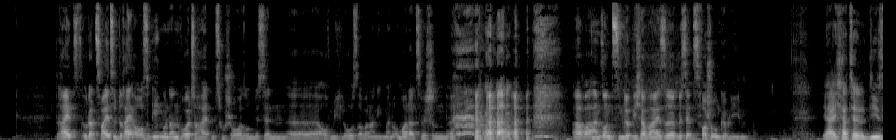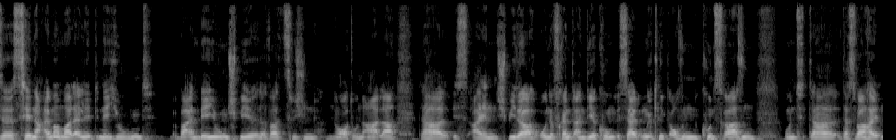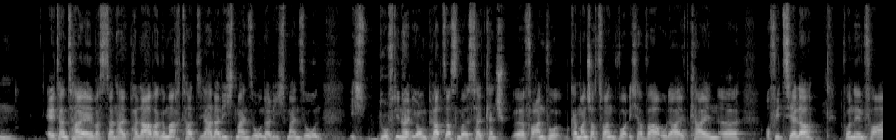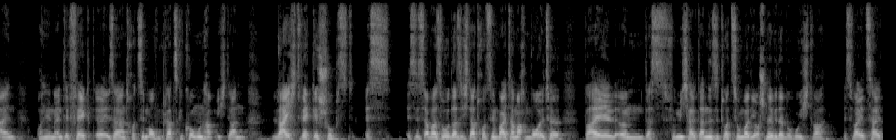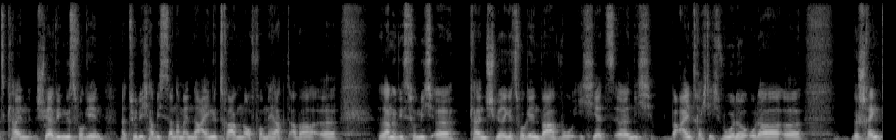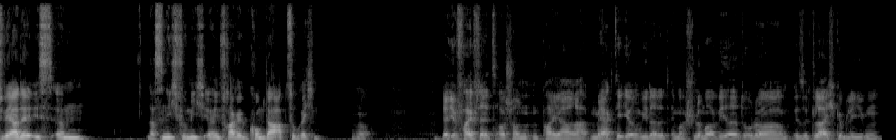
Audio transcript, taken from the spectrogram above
3 oder 2 zu 3 ausging und dann wollte halt ein Zuschauer so ein bisschen äh, auf mich los, aber dann ging meine Oma dazwischen. aber ansonsten glücklicherweise bis jetzt verschont geblieben. Ja, ich hatte diese Szene einmal mal erlebt in der Jugend bei einem B-Jugendspiel, das war zwischen Nord und Adler, da ist ein Spieler ohne Fremdeinwirkung, ist halt umgeknickt auf den Kunstrasen und da, das war halt ein Elternteil, was dann halt Palaver gemacht hat, ja, da liegt mein Sohn, da liegt mein Sohn. Ich durfte ihn halt nicht auf den Platz lassen, weil es halt kein, äh, kein Mannschaftsverantwortlicher war oder halt kein äh, Offizieller von dem Verein. Und im Endeffekt äh, ist er dann trotzdem auf den Platz gekommen und hat mich dann leicht weggeschubst. Es, es ist aber so, dass ich da trotzdem weitermachen wollte, weil ähm, das für mich halt dann eine Situation war, die auch schnell wieder beruhigt war. Es war jetzt halt kein schwerwiegendes Vorgehen. Natürlich habe ich es dann am Ende eingetragen und auch vermerkt, aber äh, solange wie es für mich äh, kein schwieriges Vorgehen war, wo ich jetzt äh, nicht beeinträchtigt wurde oder äh, beschränkt werde, ist ähm, das nicht für mich äh, in Frage gekommen, da abzubrechen. Ja. ja, ihr pfeift ja jetzt auch schon ein paar Jahre. Merkt ihr irgendwie, dass es immer schlimmer wird oder ist es gleich geblieben?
